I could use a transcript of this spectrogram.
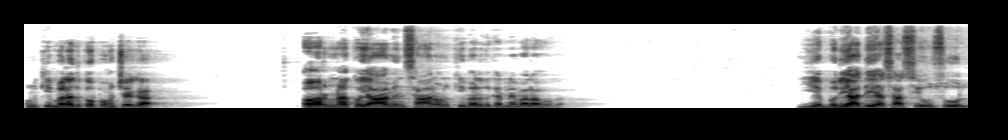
ان کی مدد کو پہنچے گا اور نہ کوئی عام انسان ان کی مدد کرنے والا ہوگا۔ یہ بنیادی اثاثی اصول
